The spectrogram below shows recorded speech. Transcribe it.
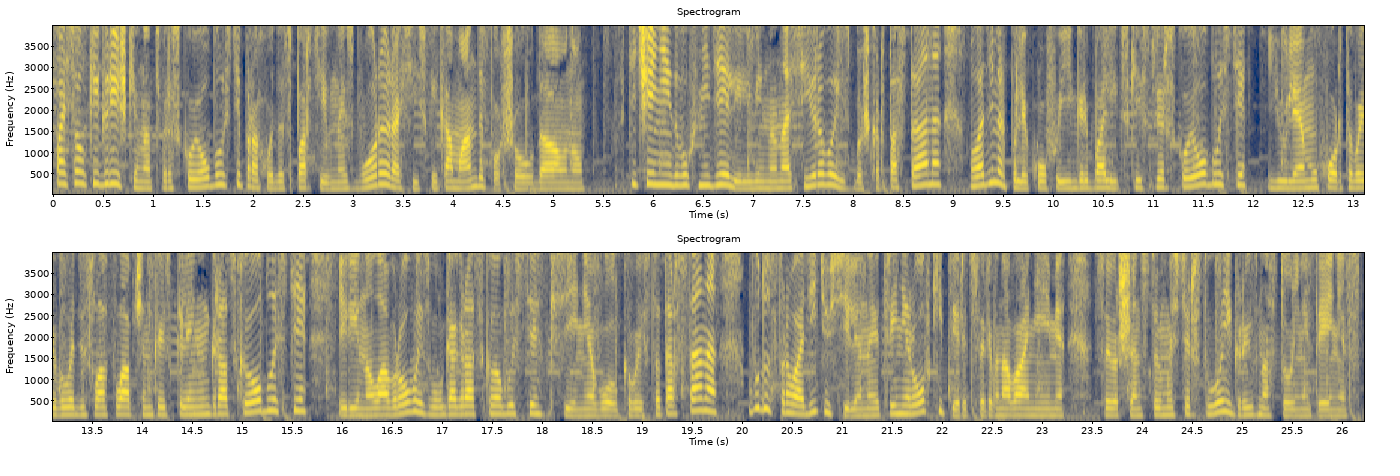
В поселке Гришкино Тверской области проходят спортивные сборы российской команды по шоу-дауну. Течение двух недель Эльвина Насирова из Башкортостана, Владимир Поляков и Игорь Болицкий из Тверской области, Юлия Мухортова и Владислав Лапченко из Калининградской области, Ирина Лаврова из Волгоградской области, Ксения Волкова из Татарстана будут проводить усиленные тренировки перед соревнованиями, совершенствуя мастерство игры в настольный теннис.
